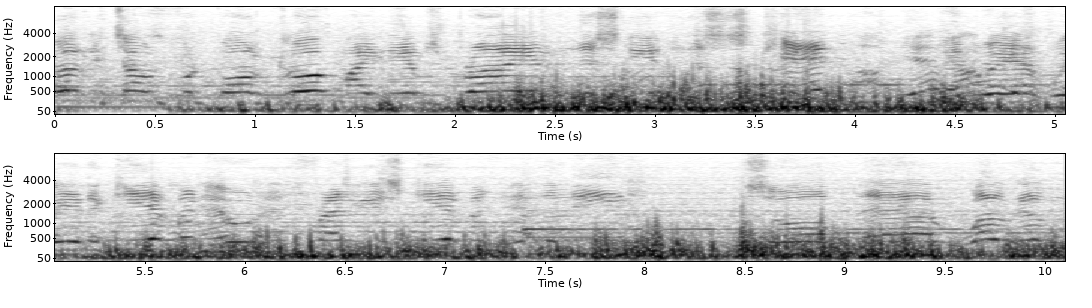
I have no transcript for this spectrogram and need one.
This is Town Football Club. My name's Brian. This, name, this is Ken. yeah, and we're, we're the gateman, who the friendliest gateman in the league. So, uh, welcome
